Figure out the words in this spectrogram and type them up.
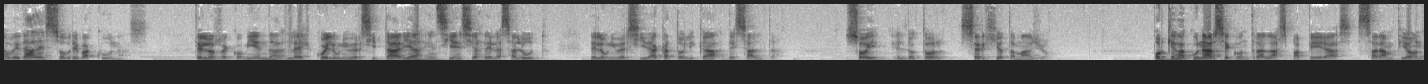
Novedades sobre vacunas. Te lo recomienda la Escuela Universitaria en Ciencias de la Salud de la Universidad Católica de Salta. Soy el doctor Sergio Tamayo. ¿Por qué vacunarse contra las paperas, sarampión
